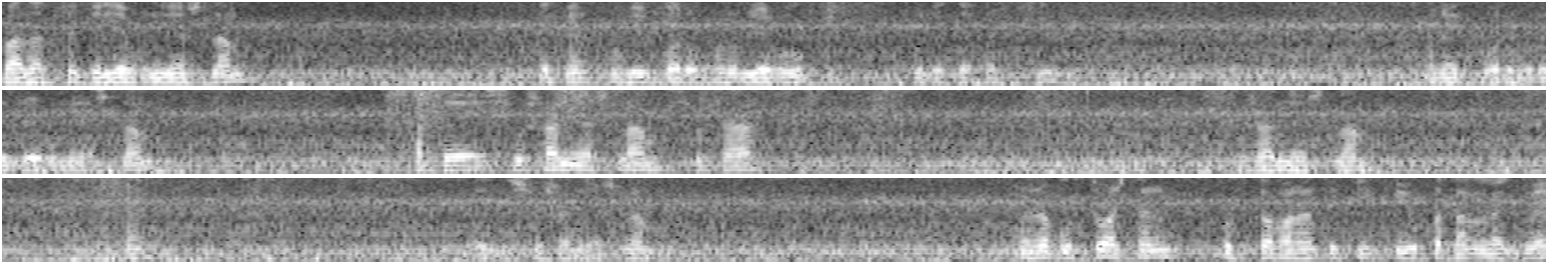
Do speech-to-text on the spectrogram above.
বাজার থেকে লেবু নিয়ে আসলাম। দেখেন খুবই বড় বড় লেবু, তুলে দেখাচ্ছি। অনেক বড় বড় লেবু নিয়ে আসলাম। সাথে শসা নিয়ে আসলাম, শসা। শসা নিয়ে আসলাম। এই যে শসা নিয়ে আসলাম। আপনারা বুঝতে পারছেন ফুচকা বানাতে কী কী উপাদান লাগবে।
